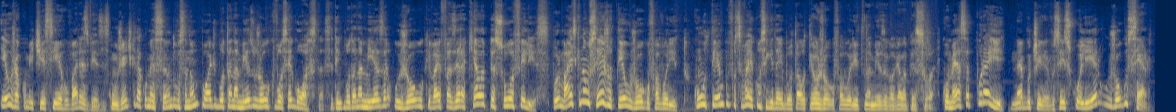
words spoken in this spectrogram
eu já cometi esse erro várias vezes. Com gente que está começando, você não pode botar na mesa o jogo que você gosta. Você tem que botar na mesa o jogo que vai fazer aquela pessoa feliz. Por mais que não seja o teu jogo favorito. Com o tempo, você vai conseguir daí botar o teu jogo favorito na mesa com aquela pessoa. Começa por aí, né, Butiller? Você escolher o jogo certo.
